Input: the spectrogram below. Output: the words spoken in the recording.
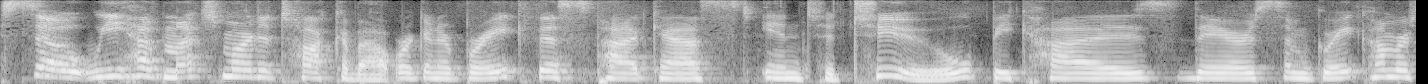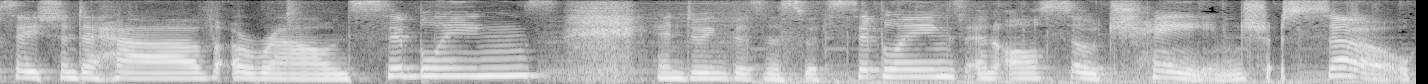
So we have much more to talk about. We're going to break this podcast into two because there's some great conversation to have around siblings and doing business with siblings and also change. So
